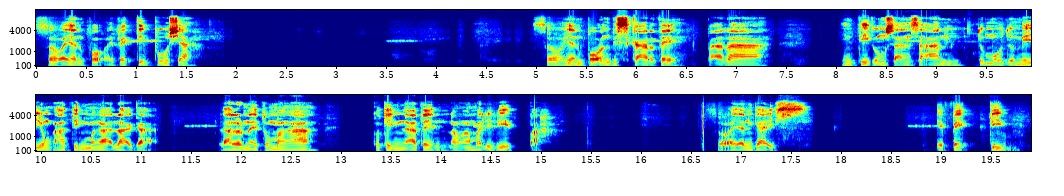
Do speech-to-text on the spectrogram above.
So, ayan po. Effective po siya. So, ayan po ang diskarte para hindi kung saan saan dumudumi yung ating mga alaga. Lalo na itong mga kuting natin na mga maliliit pa. So, ayan guys. Effective.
